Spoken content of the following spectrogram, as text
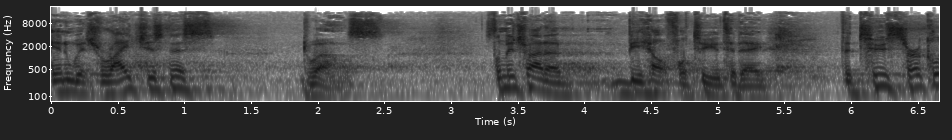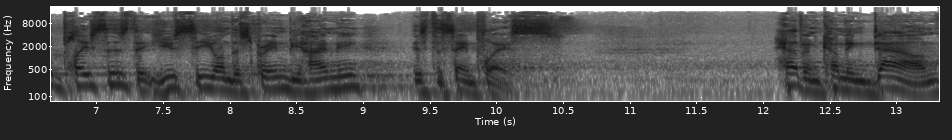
in which righteousness dwells. So let me try to be helpful to you today. The two circled places that you see on the screen behind me is the same place. Heaven coming down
